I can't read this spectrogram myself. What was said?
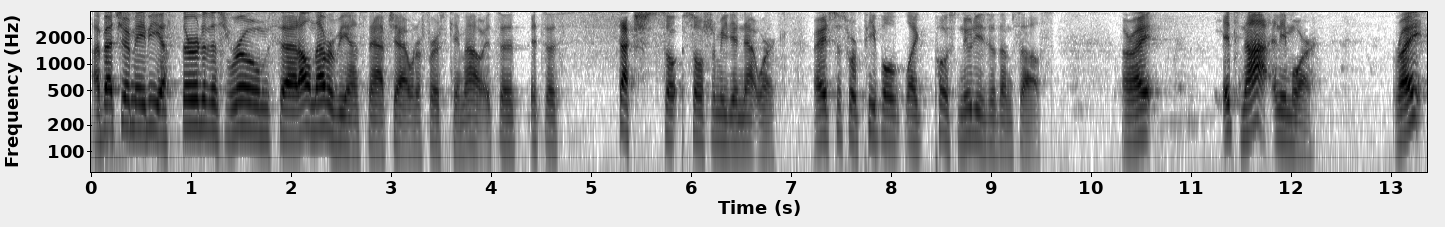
I bet you maybe a third of this room said, I'll never be on Snapchat when it first came out. It's a, it's a sex so social media network, right? It's just where people like post nudies of themselves, all right? It's not anymore, right?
